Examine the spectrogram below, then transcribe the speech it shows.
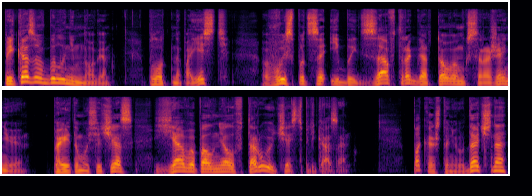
Приказов было немного — плотно поесть, выспаться и быть завтра готовым к сражению. Поэтому сейчас я выполнял вторую часть приказа. Пока что неудачно,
